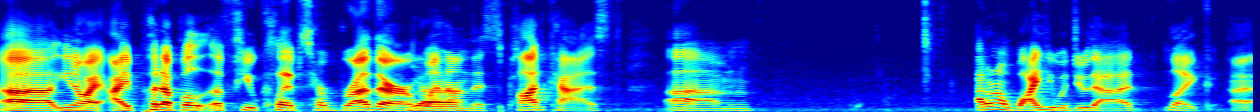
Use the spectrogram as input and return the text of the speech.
Uh, you know, I, I put up a, a few clips. Her brother went on this podcast. Um, I don't know why he would do that. Like, uh,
